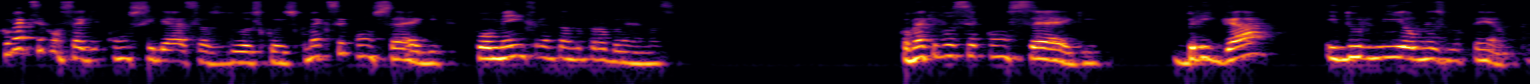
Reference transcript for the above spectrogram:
Como é que você consegue conciliar essas duas coisas? Como é que você consegue comer enfrentando problemas? Como é que você consegue brigar e dormir ao mesmo tempo?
